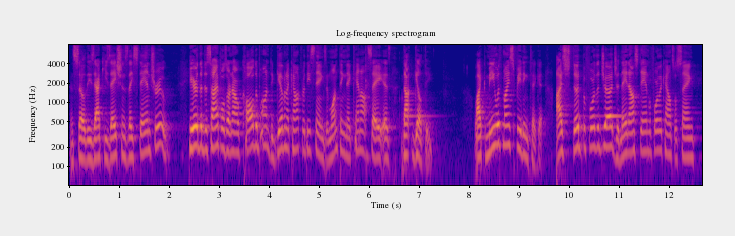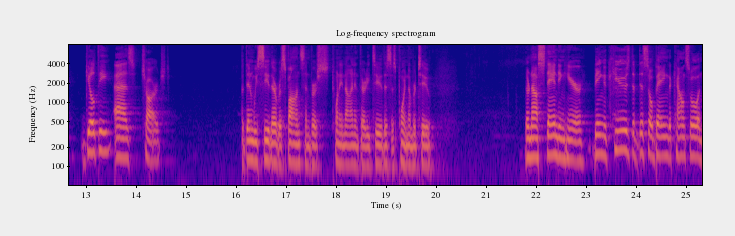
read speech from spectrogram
And so these accusations, they stand true. Here, the disciples are now called upon to give an account for these things. And one thing they cannot say is, not guilty. Like me with my speeding ticket, I stood before the judge, and they now stand before the council saying, guilty as charged. But then we see their response in verse 29 and 32. This is point number two. They're now standing here, being accused of disobeying the council and,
